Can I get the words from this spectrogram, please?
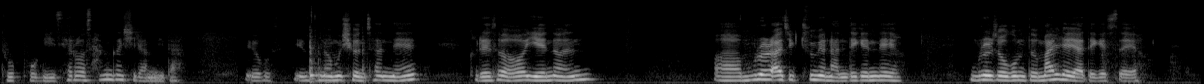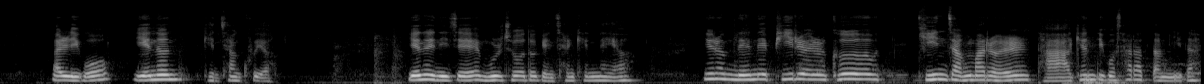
두 폭이 새로 산 것이랍니다. 이거, 이거 너무 시원찮네. 그래서 얘는 어, 물을 아직 주면 안 되겠네요. 물을 조금 더 말려야 되겠어요. 말리고 얘는 괜찮고요. 얘는 이제 물 주어도 괜찮겠네요. 여름 내내 비를 그 긴 장마를 다 견디고 살았답니다.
